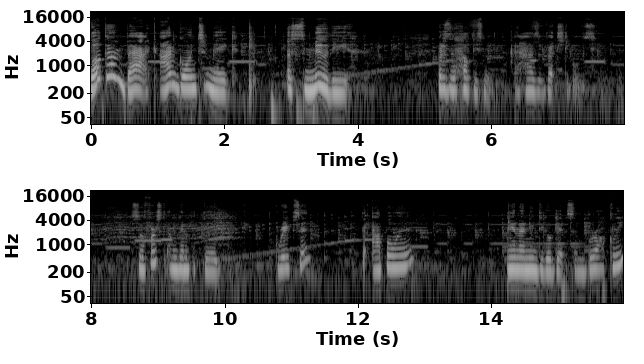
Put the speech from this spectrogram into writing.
Welcome back. I'm going to make a smoothie, but it's a healthy smoothie. It has vegetables. So first I'm going to put the grapes in, the apple in, and I need to go get some broccoli.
